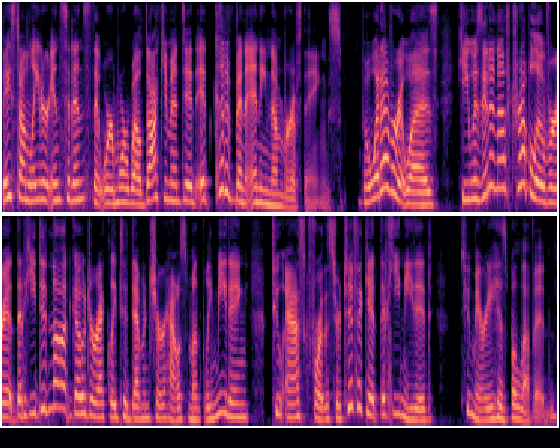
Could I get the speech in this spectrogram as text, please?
Based on later incidents that were more well documented, it could have been any number of things. But whatever it was, he was in enough trouble over it that he did not go directly to Devonshire House monthly meeting to ask for the certificate that he needed to marry his beloved.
